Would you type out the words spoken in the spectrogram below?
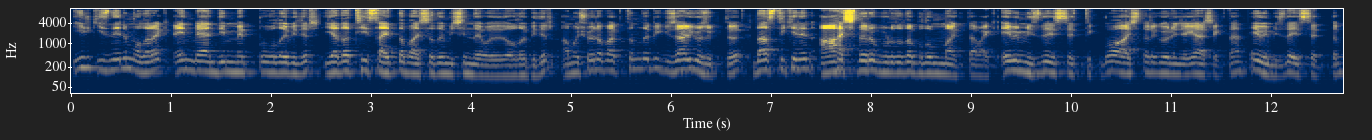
ilk izlenim olarak en beğendiğim map bu olabilir. Ya da T-Site'da başladığım için de olabilir. Ama şöyle baktığımda bir güzel gözüktü. Dust 2'nin ağaçları burada da bulunmakta. Bak evimizde hissettik. Bu ağaçları görünce gerçekten evimizde hissettim.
